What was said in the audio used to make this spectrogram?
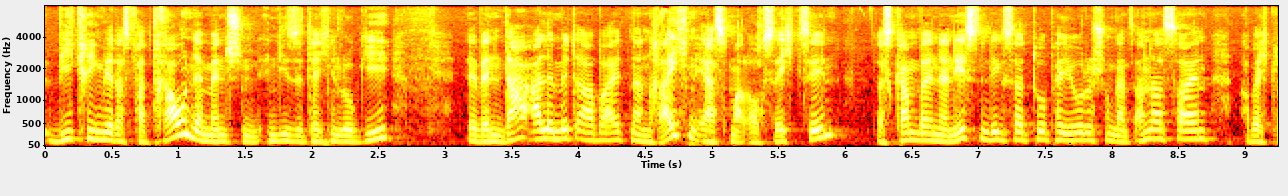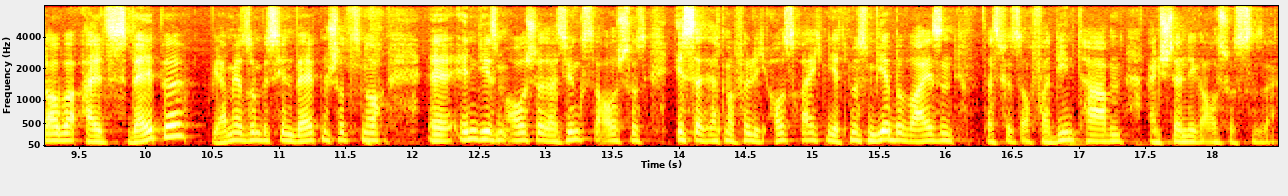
wie kriegen wir das Vertrauen der Menschen in diese Technologie? Äh, wenn da alle mitarbeiten, dann reichen erstmal auch 16. Das kann bei in der nächsten Legislaturperiode schon ganz anders sein. Aber ich glaube, als Welpe, wir haben ja so ein bisschen Welpenschutz noch äh, in diesem Ausschuss, als jüngster Ausschuss, ist das erstmal völlig ausreichend. Jetzt müssen wir beweisen, dass wir es auch verdient haben, ein ständiger Ausschuss zu sein.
